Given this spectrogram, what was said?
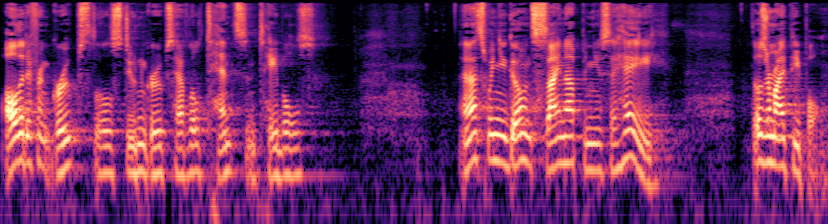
all the different groups, the little student groups have little tents and tables. And that's when you go and sign up and you say, hey, those are my people.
